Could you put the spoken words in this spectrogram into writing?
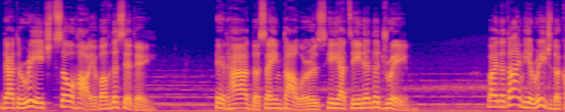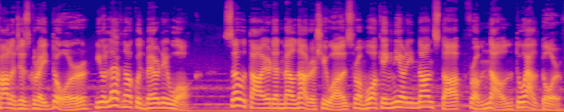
that reached so high above the city. It had the same towers he had seen in the dream. By the time he reached the college's great door, Yulevno could barely walk. So tired and malnourished he was from walking nearly non-stop from Nuln to Altdorf.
